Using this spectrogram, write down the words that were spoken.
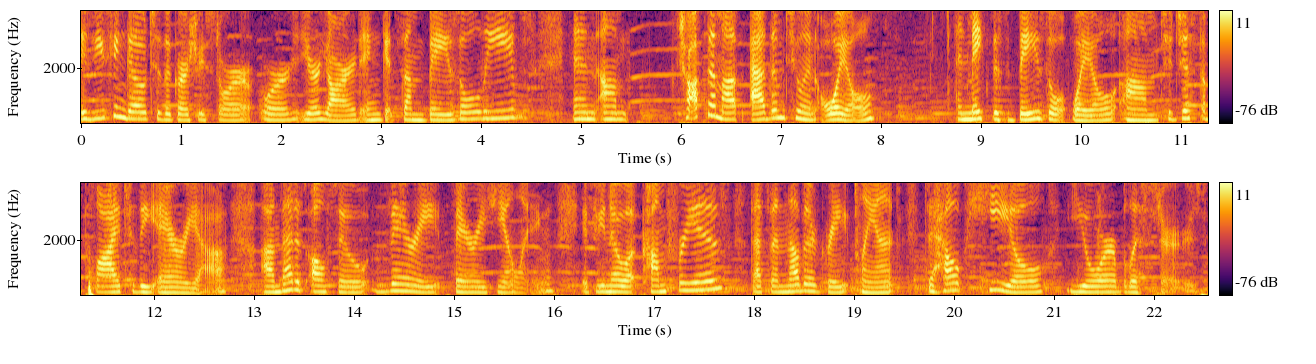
is you can go to the grocery store or your yard and get some basil leaves and um, chop them up, add them to an oil and make this basil oil um, to just apply to the area. Um, that is also very, very healing. If you know what comfrey is, that's another great plant to help heal your blisters.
